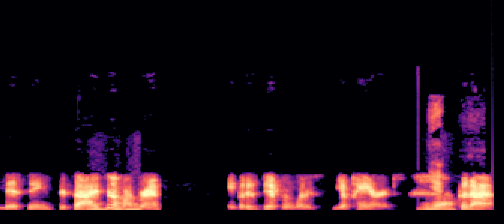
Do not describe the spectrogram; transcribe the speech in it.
missing. Besides, mm-hmm. you know, my mm-hmm. grandparents, but it's different when it's your parents. Yeah. Because I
